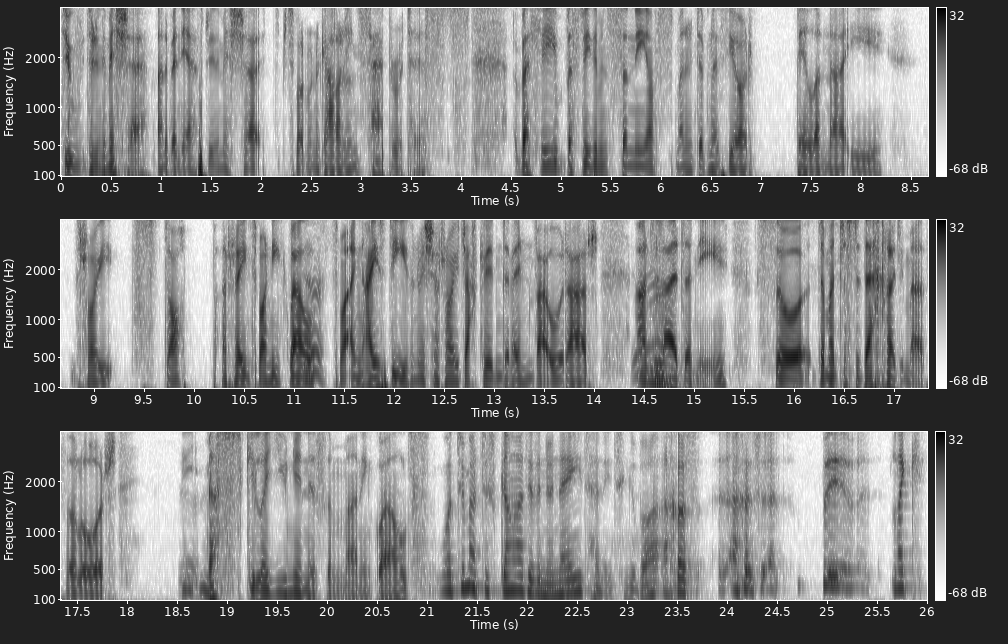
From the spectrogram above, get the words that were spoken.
dwi, dwi ddim eisiau annibyniaeth, dwi ddim eisiau, ti'n bod, maen nhw'n galw ni'n separatists. Felly, fyswn ni ddim yn syni os maen nhw'n defnyddio'r bil yna i rhoi stop ar rhain, ti'n ni gweld, yeah. ti'n yng Nghaerdydd, maen nhw eisiau rhoi Jacqueline de Benfawr ar yeah. adeiladu ni. So, dyma jyst y dechrau, dwi'n meddwl, o'r yeah. muscular unionism ma ni'n gweld. Wel, dwi'n meddwl jyst gad iddyn nhw wneud hynny, ti'n gwybod? Achos, achos, be, like,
